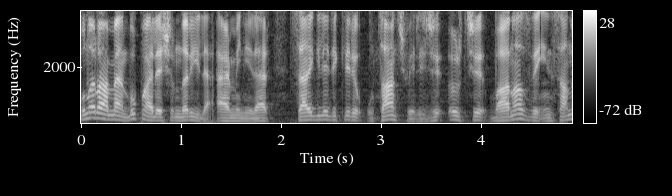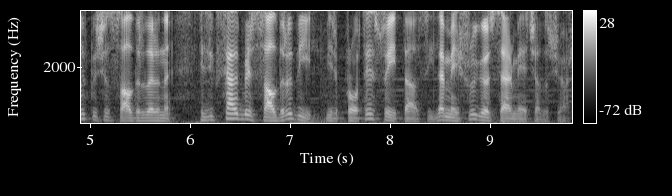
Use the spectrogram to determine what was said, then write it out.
Buna rağmen bu paylaşımlarıyla Ermeniler sergiledikleri utanç verici, ırkçı, bağnaz ve insanlık dışı saldırılarını fiziksel bir saldırı değil bir protesto iddiasıyla meşru göstermeye çalışıyor.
